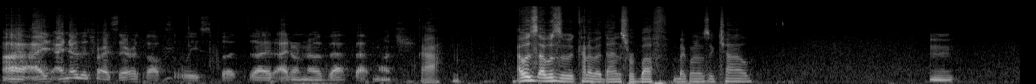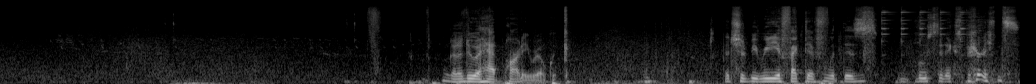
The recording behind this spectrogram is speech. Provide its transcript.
Uh, I, I know the Triceratops at least, but I, I don't know that that much. Ah, I was I was a, kind of a dinosaur buff back when I was a child. Hmm. I'm gonna do a hat party real quick. That should be really effective with this boosted experience.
